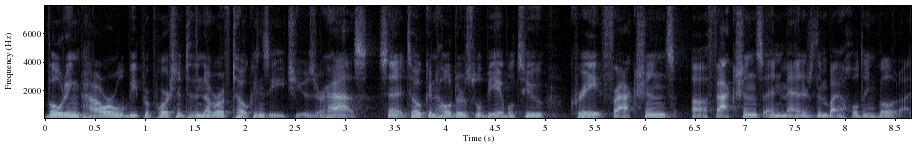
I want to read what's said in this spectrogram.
Voting power will be proportionate to the number of tokens each user has. Senate token holders will be able to create fractions, uh, factions, and manage them by holding vote. I,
